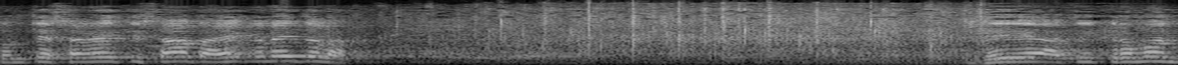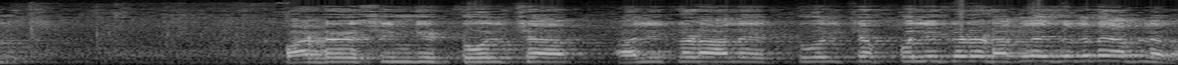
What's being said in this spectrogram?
तुमच्या सगळ्याची साथ आहे का नाही त्याला? हे अतिक्रमण पाडळशिंगी टोलच्या अलीकडं आलंय. टोलच्या पलीकडे ढकलायचं का नाही आपल्याला?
